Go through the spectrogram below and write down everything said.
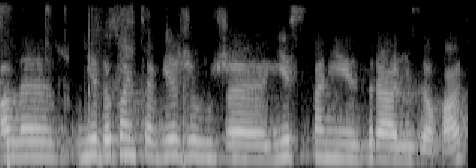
ale nie do końca wierzył, że jest w stanie je zrealizować.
